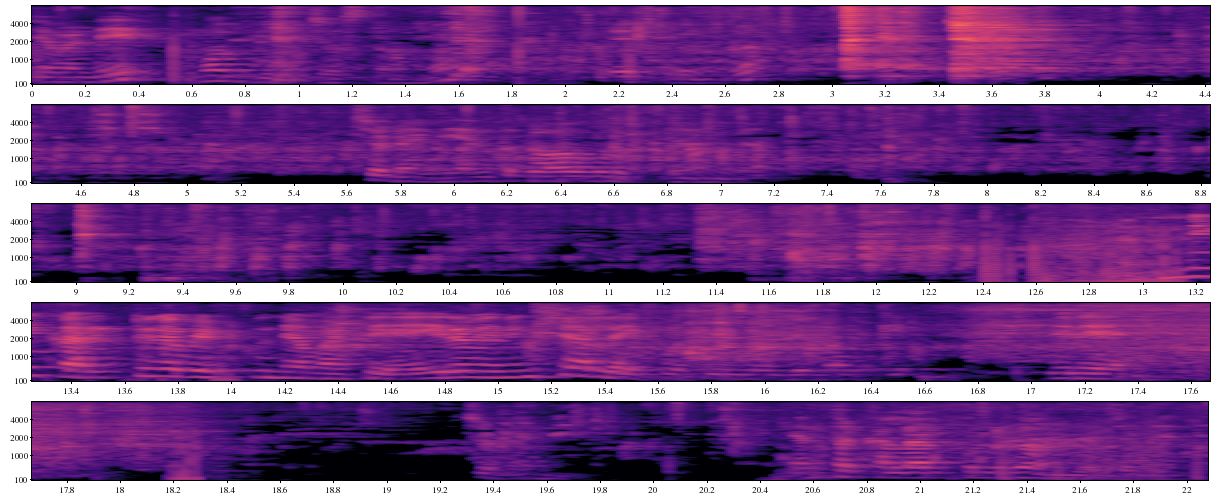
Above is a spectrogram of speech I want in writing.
ఏమండి? మొగ్గు చూస్తాము ఎట్లుందో. చూడండి ఎంత బాగా ఉడుకుతుందో. అన్నీ కరెక్ట్గా పెట్టుకున్నామంటే ఇరవై నిమిషాలు అయిపోతుందండి మనకి బిర్యానీ. చూడండి ఎంత కలర్ఫుల్గా ఉందో చూడండి.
